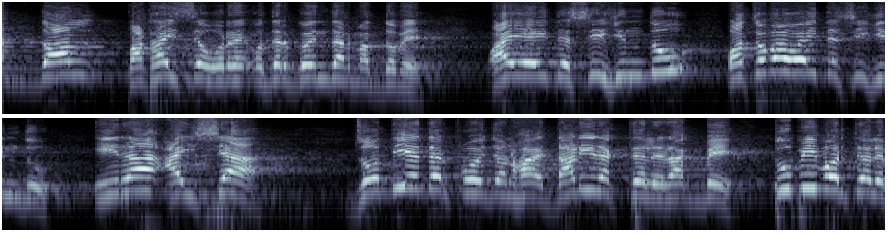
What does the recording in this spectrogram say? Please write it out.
একদল পাঠাইছে ওরে ওদের গোয়েন্দার মাধ্যমে। ওই এই দেশি হিন্দু অথবা ওই দেশি হিন্দু। এরা আইসা যদি এদের প্রয়োজন হয়, দাড়ি রাখতে হলে রাখবে, টুপি পরতে হলে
